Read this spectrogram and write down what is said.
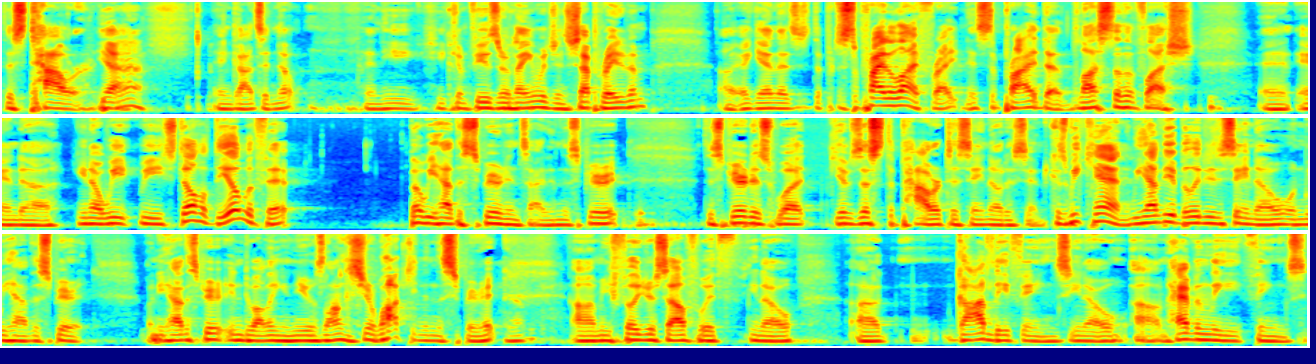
this tower. Yeah. Yeah. And God said nope, and he he confused their language and separated them. Uh, again, that's the, it's the pride of life, right? It's the pride, the lust of the flesh, and and uh, you know we we still deal with it, but we have the spirit inside, and the spirit. The spirit is what gives us the power to say no to sin because we can. We have the ability to say no when we have the spirit. When you have the spirit indwelling in you, as long as you're walking in the spirit, um, you fill yourself with you know uh, godly things, you know, um, heavenly things.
